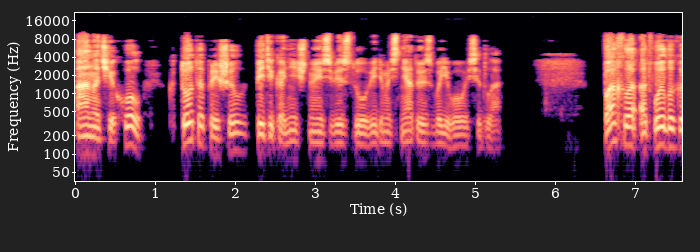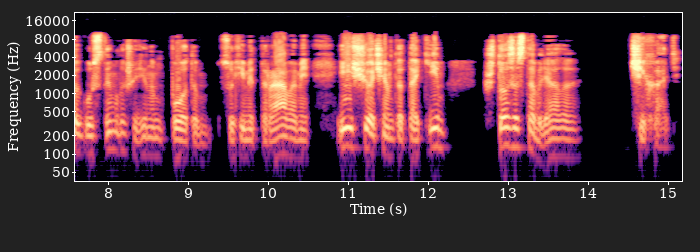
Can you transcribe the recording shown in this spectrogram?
а на чехол кто-то пришил пятиконечную звезду, видимо, снятую с боевого седла. Пахло от войлока густым лошадиным потом, сухими травами и еще чем-то таким, что заставляло чихать.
